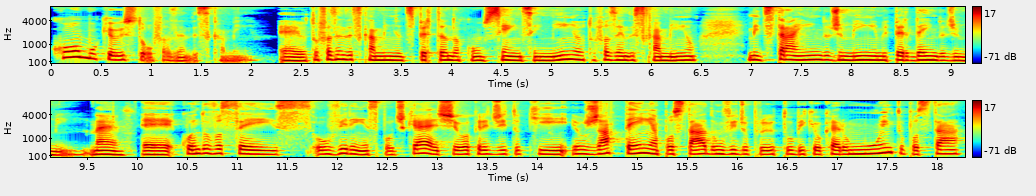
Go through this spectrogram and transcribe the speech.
como que eu estou fazendo esse caminho? É, eu estou fazendo esse caminho despertando a consciência em mim, eu estou fazendo esse caminho me distraindo de mim e me perdendo de mim, né? É, quando vocês ouvirem esse podcast, eu acredito que eu já tenha postado um vídeo para o YouTube que eu quero muito postar,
